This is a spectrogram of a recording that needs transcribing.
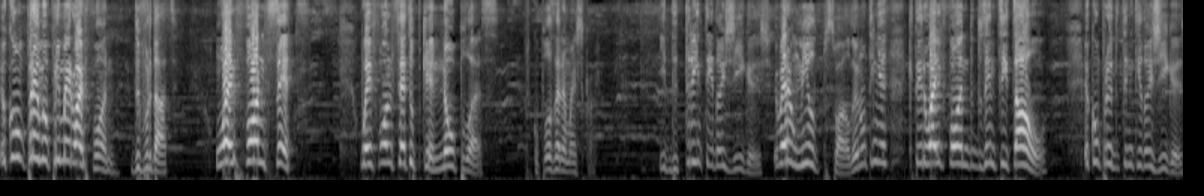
Eu comprei o meu primeiro iPhone. De verdade. O iPhone 7. O iPhone 7 o pequeno, não o Plus. Porque o Plus era mais caro. E de 32 GB. Eu era humilde, pessoal. Eu não tinha que ter o iPhone de 200 e tal. Eu comprei o de 32 GB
